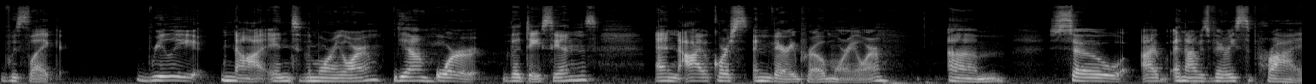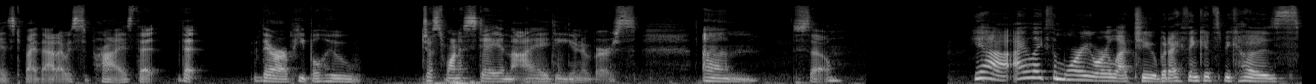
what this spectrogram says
was like really not into the Morior yeah or the Dacians. And I of course am very pro Morior. Um so I and I was very surprised by that. I was surprised that that there are people who just want to stay in the IAD universe. Um so Yeah, I like the Morior a lot too, but I think it's because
